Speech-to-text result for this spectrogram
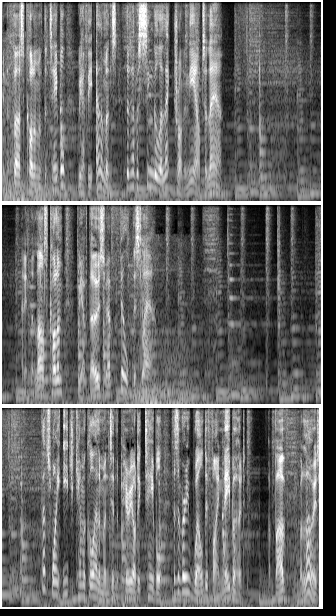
In the first column of the table, we have the elements that have a single electron in the outer layer. And in the last column, we have those who have filled this layer. That's why each chemical element in the periodic table has a very well-defined neighborhood. Above and below it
